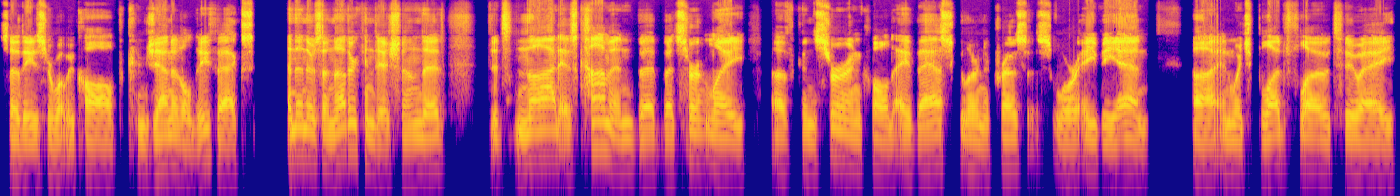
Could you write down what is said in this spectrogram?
So these are what we call congenital defects. And then there's another condition that that's not as common, but but certainly of concern called avascular necrosis or AVN, uh, in which blood flow to a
